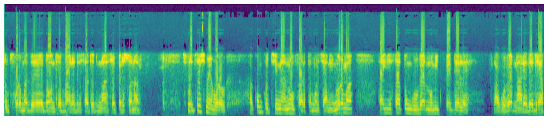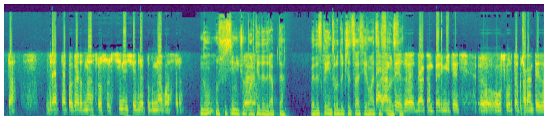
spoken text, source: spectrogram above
sub formă de, de o întrebare adresată dumneavoastră personal. Spuneți-mi și mie, vă rog, acum puțin, nu foarte mulți ani în urmă, a existat un guvern numit PDL la guvernare de dreapta. Dreapta pe care dumneavoastră o susține și e dreptul dumneavoastră. Nu, nu susțin niciun uh, partid de dreapta. Vedeți că introduceți afirmații paranteză, false. dacă îmi permiteți uh, o scurtă paranteză.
